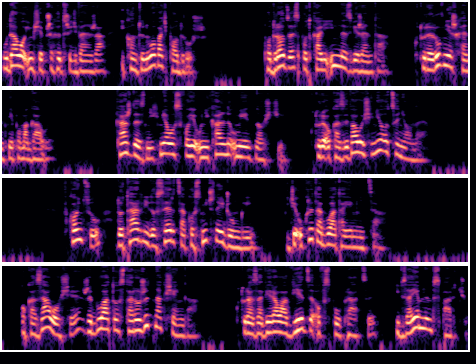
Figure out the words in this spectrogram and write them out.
udało im się przechytrzyć węża i kontynuować podróż. Po drodze spotkali inne zwierzęta, które również chętnie pomagały. Każde z nich miało swoje unikalne umiejętności, które okazywały się nieocenione. W końcu dotarli do serca kosmicznej dżungli, gdzie ukryta była tajemnica. Okazało się, że była to starożytna księga, która zawierała wiedzę o współpracy i wzajemnym wsparciu.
